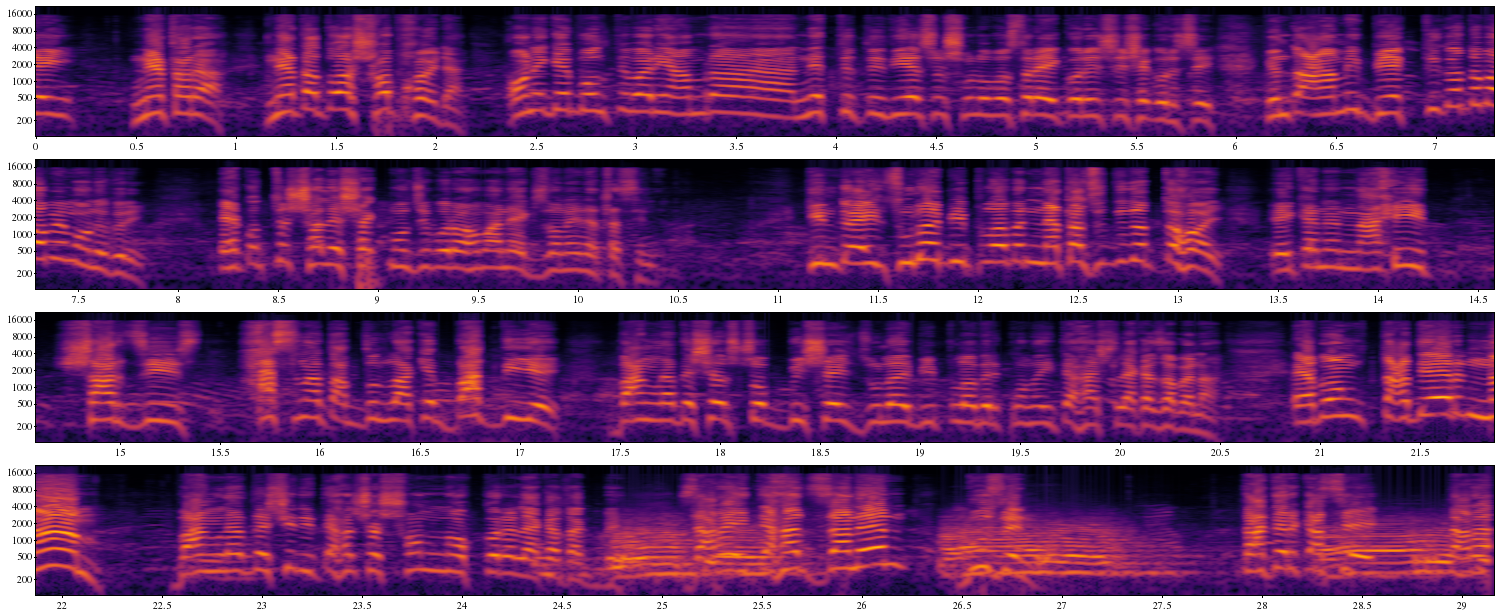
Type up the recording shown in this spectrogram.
যেই নেতারা, নেতা তো আর সব হয় না। অনেকে বলতে পারি, আমরা নেতৃত্ব দিয়েছি, ষোলো বছরে এই করেছি, সে করেছি। কিন্তু আমি ব্যক্তিগতভাবে মনে করি, একাত্তর সালে শেখ মুজিবুর রহমান একজনের নেতা ছিলেন। কিন্তু এই জুলাই বিপ্লবের নেতা যদি ধরতে হয়, এখানে নাহিদ, সার্জিস, হাসনাত আবদুল্লাহকে বাদ দিয়ে বাংলাদেশের চব্বিশে জুলাই বিপ্লবের কোনো ইতিহাস লেখা যাবে না। এবং তাদের নাম বাংলাদেশের ইতিহাসের স্বর্ণ অক্ষরে লেখা থাকবে। যারা ইতিহাস জানেন, বুঝেন। তাদের কাছে তারা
